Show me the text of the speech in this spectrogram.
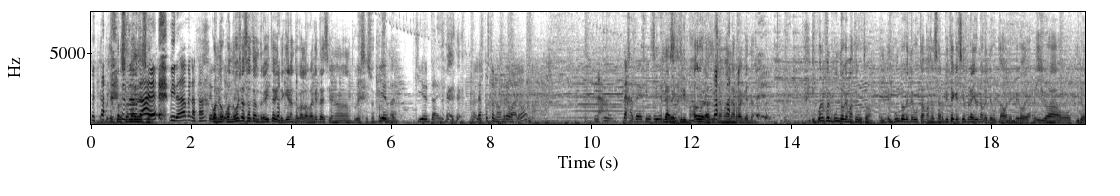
Es, es Es personal verdad, eso. ¿eh? Mirada amenazante. Cuando, Bueno, cuando vayas a otra entrevista y te quieran tocar la raqueta, decir, no, no, no toques, eso es personal. quieta ahí. ¿No le has puesto nombre o algo? No. Nah, No. déjate de Sí, gilipolleces. la destripadora se llama la raqueta. ¿Y cuál fue el punto que más te gustó? El, el punto que te gusta más hacer. ¿Viste que siempre hay uno que te gusta o le pego de arriba o tiro?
